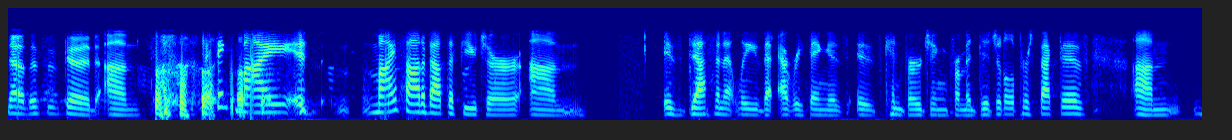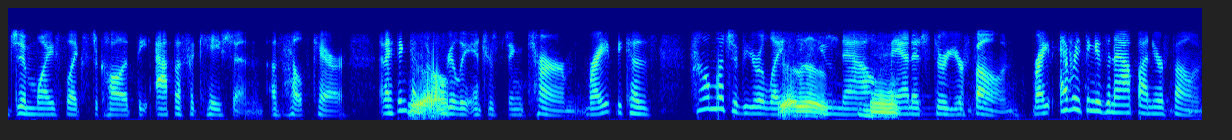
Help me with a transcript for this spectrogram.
No, this is good. Um, I think my it, my thought about the future um, is definitely that everything is is converging from a digital perspective. Um, Jim Weiss likes to call it the appification of healthcare, and I think that's yeah. a really interesting term, right? Because how much of your life yeah, do you now mm. manage through your phone, right? Everything is an app on your phone.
